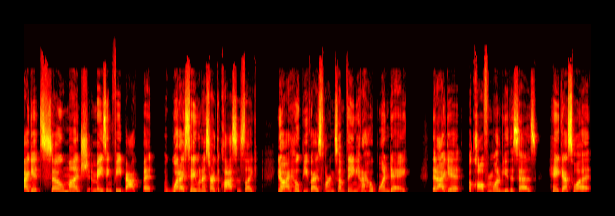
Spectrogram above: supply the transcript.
i get so much amazing feedback. But what i say when i start the class is like you know i hope you guys learn something and i hope one day that i get a call from one of you that says hey guess what?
